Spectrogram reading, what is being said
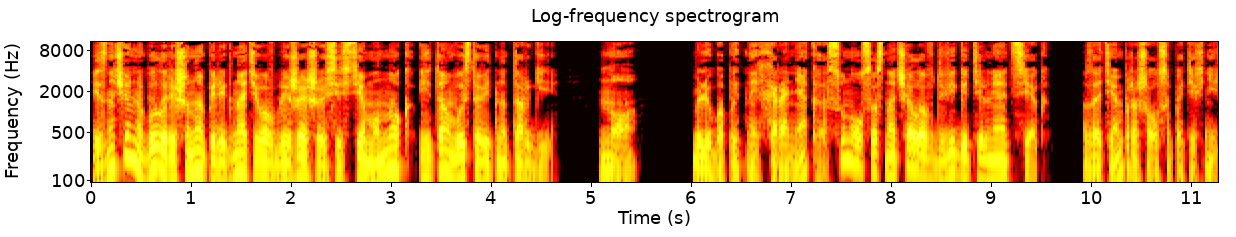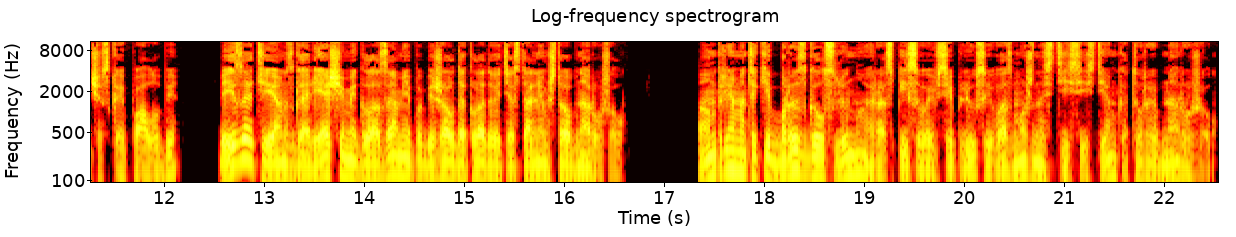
Изначально было решено перегнать его в ближайшую систему ног и там выставить на торги. Но любопытный хороняка сунулся сначала в двигательный отсек, затем прошелся по технической палубе и затем с горящими глазами побежал докладывать остальным, что обнаружил. Он прямо-таки брызгал слюной, расписывая все плюсы и возможности систем, которые обнаружил.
